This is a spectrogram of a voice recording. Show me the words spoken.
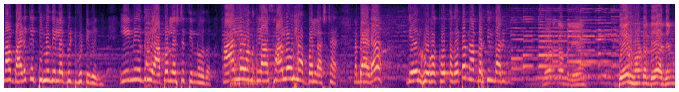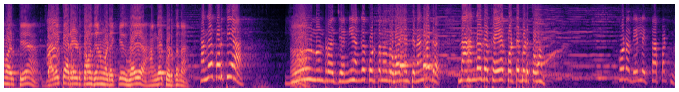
ನಾವು ಬಾಳಿಕಾಯಿ ತಿನ್ನೋದಿಲ್ಲ ಬಿಟ್ಬಿಟ್ಟಿವಿ. ಏನಿದ್ರು ಆಪಲ್ ಅಷ್ಟೇ ತಿನ್ನೋದು. ಹಾಲು ಒಂದು ಗ್ಲಾಸ್ ಹಾಲು ಆಪಲ್ ಅಷ್ಟೇ. ನಾ ಬೇಡ ದೇವ್ರಿಗೆ ಹೋಗಕ್ಕೆ ಹೊತ್ತಾಗತ್ತ ನಾ ಬರ್ತೀನಿ ದಾರಿ. ಬಿಟ್ಟು. ನೋಡ್ಕಂಬಲಿ ದೇವ್ರ ಹೊಂಟದೆ ಅದೇನ್ ಮಾಡ್ತೀಯ ಬಾಳಿಕಾಯಿ ರೇಟ್ ತಗೊಂಡ್ ಮಾಡಕ್ಕೆ? ವಯ ಹಂಗ ಕೊಡ್ತಾನ. ಹಂಗ ಕೊಡ್ತೀಯಾ? ಏನು ಜನಿ ಹಂಗ ಕೊಡ್ತಾನಂದ್ರೆ ಒಳ್ಳೆ ಅಂತೀನಿ? ಹಂಗಾದ್ರೆ ನಾ ಹಂಗಾದ್ರೆ ಕೈಯಾಗ ಕೊಟ್ಟೆ ಬಿಡ್ತವ ಕೊಡೋದು ಎಲ್ಲಿ? ತಾಪಟ್ನ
